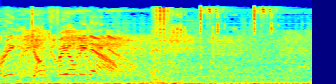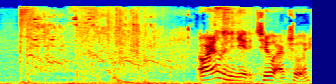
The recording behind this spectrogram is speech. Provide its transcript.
Ring, don't fail me now. Oh, I only needed two, actually.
